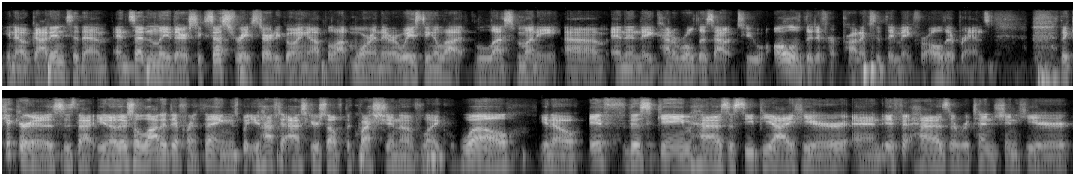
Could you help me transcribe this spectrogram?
you know, got into them. And suddenly their success rate started going up a lot more, and they were wasting a lot less money. Um, and then they kind of rolled this out to all of the different products that they make for all their brands. The kicker is is that you know there's a lot of different things, but you have to ask yourself the question of like, well, you know, if this game has a CPI here and if it has a retention here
